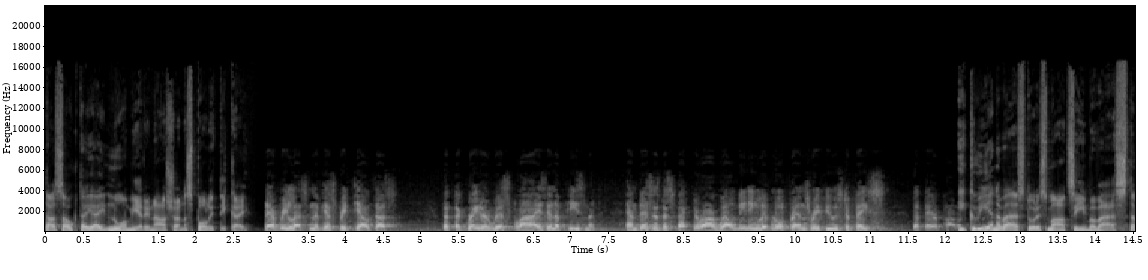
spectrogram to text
tā sauktajai nomierināšanas politikai. Every lesson of history tells us that the greater risk lies in appeasement, and this is the specter our well-meaning liberal friends refuse to face. Ik viena vēstures mācība vēsta,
